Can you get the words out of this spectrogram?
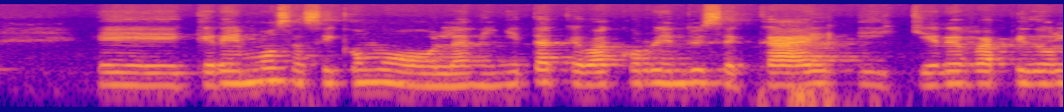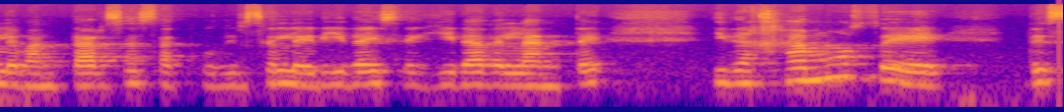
eh, queremos, así como la niñita que va corriendo y se cae y quiere rápido levantarse, sacudirse la herida y seguir adelante, y dejamos de,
